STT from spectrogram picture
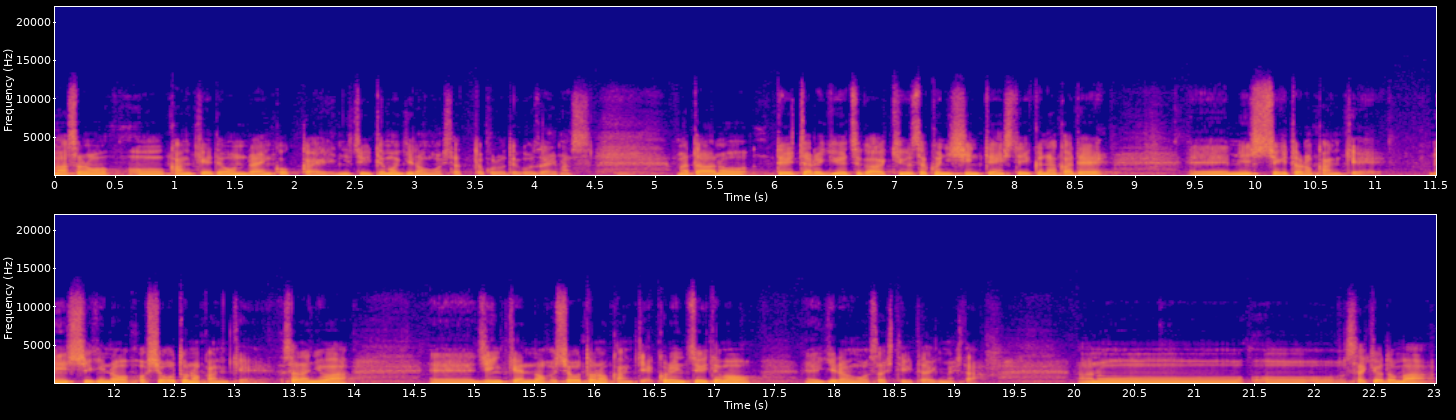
まあ、その関係でオンライン国会についても議論をしたところでございます。またあのデジタル技術が急速に進展していく中で、えー、民主主義との関係民主主義の保障との関係さらには、えー、人権の保障との関係これについても議論をさせていただきました。あの先ほど、ま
